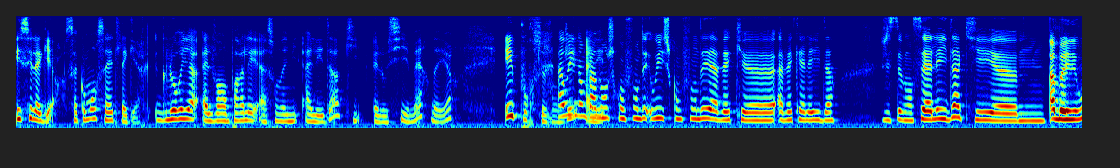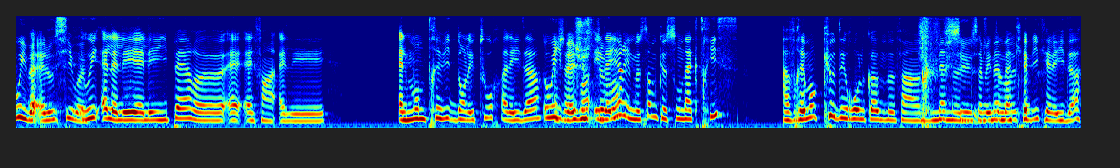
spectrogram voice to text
Et c'est la guerre, ça commence à être la guerre. Gloria, elle va en parler à son amie Aleda, qui elle aussi est mère d'ailleurs. Et pour se venger. Ah oui, non, pardon, je confondais. Oui, je confondais avec, euh, avec Aleida. Justement, c'est Aleida qui est. Euh, ah bah oui, bah, elle aussi, ouais. Oui, elle, elle est, elle est hyper. Euh, elle, enfin, elle, est. Elle monte très vite dans les tours, Aleida. Oui, bah justement. Et d'ailleurs, il me semble que son actrice a vraiment que des rôles comme enfin du même ça du même acabit qu'Aleida.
